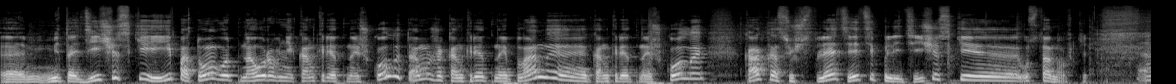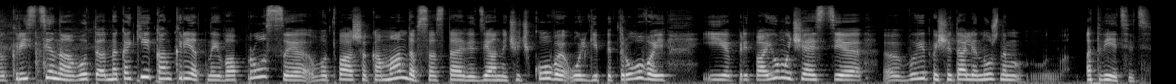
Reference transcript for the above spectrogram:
методически, и потом вот на уровне конкретной школы, там уже конкретные планы конкретной школы, как осуществлять эти политические установки. Э, Кристина, вот на какие конкретные вопросы вот ваша команда в составе Дианы Чучковой, Ольги Петровой и при твоем участии э, вы посчитали нужным ответить?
